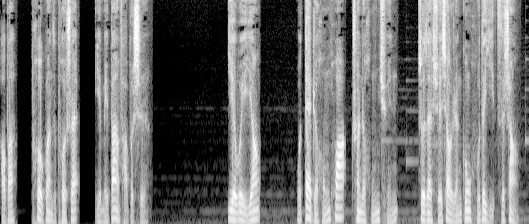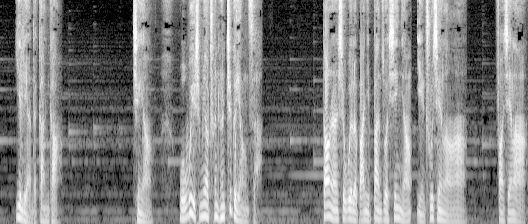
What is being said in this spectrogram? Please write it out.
好吧，破罐子破摔也没办法，不是？”夜未央，我带着红花，穿着红裙，坐在学校人工湖的椅子上，一脸的尴尬。青阳，我为什么要穿成这个样子啊？当然是为了把你扮作新娘，引出新郎啊！放心啦，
